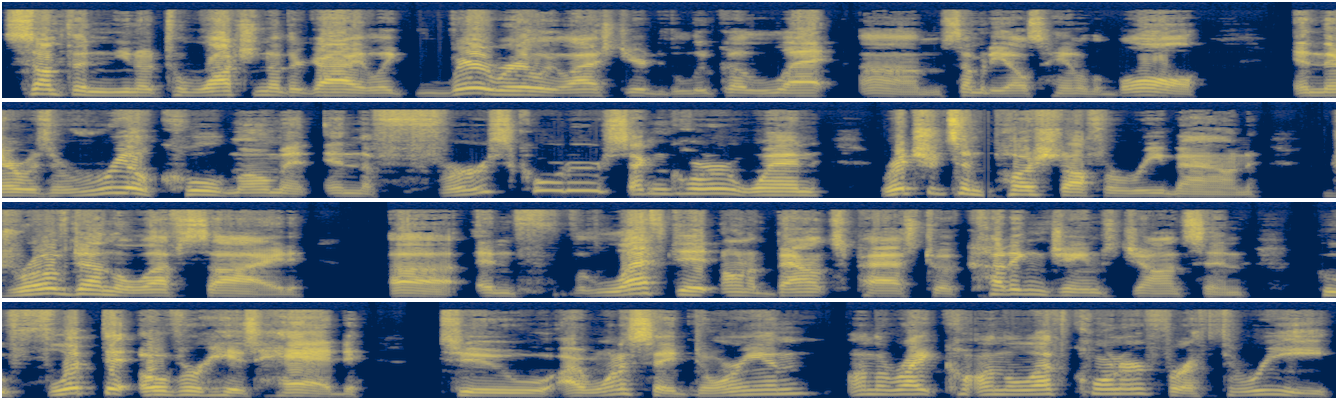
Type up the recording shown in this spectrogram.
something you know to watch another guy like very rarely last year did Luka let um, somebody else handle the ball, and there was a real cool moment in the first quarter, second quarter when Richardson pushed off a rebound, drove down the left side, uh, and left it on a bounce pass to a cutting James Johnson, who flipped it over his head to I want to say Dorian on the right on the left corner for a three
